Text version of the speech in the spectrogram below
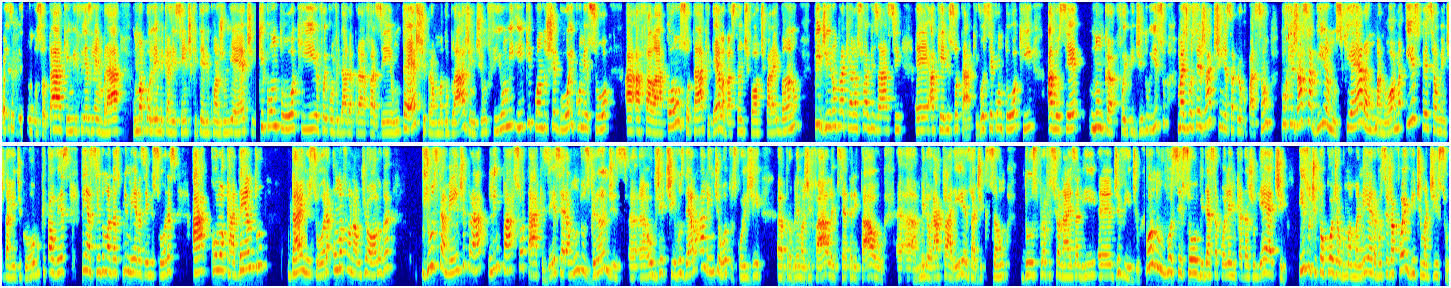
Essa questão do sotaque me fez lembrar uma polêmica recente que teve com a Juliette, que contou que foi convidada para fazer um teste para uma dublagem de um filme e que quando chegou e começou a, a falar com o sotaque dela, bastante forte paraibano, pediram para que ela suavizasse é, aquele sotaque. Você contou que a você nunca foi pedido isso, mas você já tinha essa preocupação, porque já sabíamos que era uma norma, especialmente da Rede Globo, que talvez tenha sido uma das primeiras emissoras a colocar dentro da emissora uma fonoaudióloga justamente para limpar sotaques. Esse era um dos grandes uh, uh, objetivos dela, além de outros, corrigir uh, problemas de fala, etc. e tal, melhorar a clareza, a dicção dos profissionais ali eh, de vídeo. Quando você soube dessa polêmica da Juliette, isso te tocou de alguma maneira? Você já foi vítima disso?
